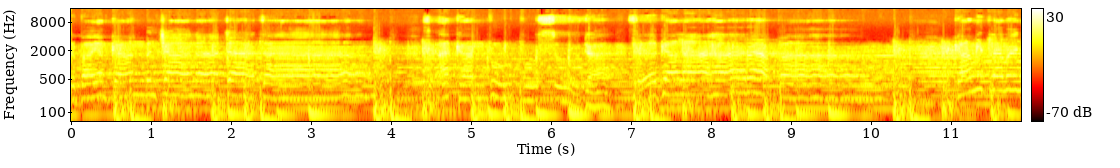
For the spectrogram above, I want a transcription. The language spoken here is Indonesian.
terbayangkan bencana datang. Seakan pupus sudah segala harapan. Kami telah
